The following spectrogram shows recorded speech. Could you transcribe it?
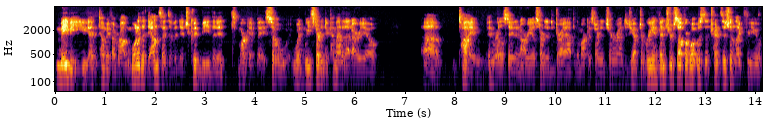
maybe and tell me if I'm wrong. One of the downsides of a niche could be that it's market based. So when we started to come out of that REO uh, time in real estate and REO started to dry up and the market started to turn around, did you have to reinvent yourself, or what was the transition like for you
